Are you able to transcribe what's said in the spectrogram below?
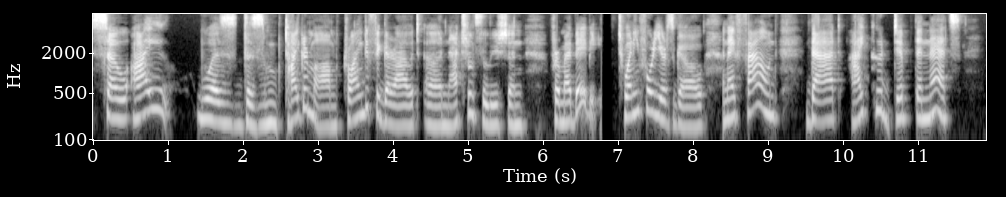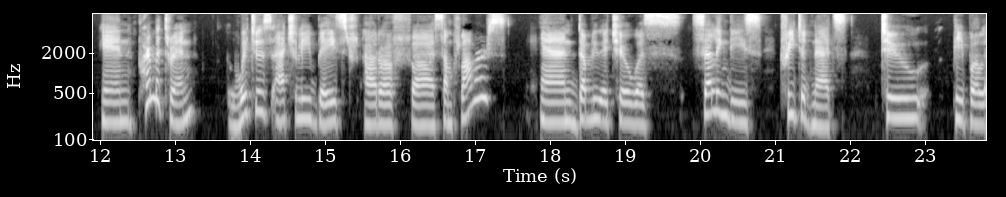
So I was this tiger mom trying to figure out a natural solution for my baby 24 years ago. And I found that I could dip the nets in permethrin, which is actually based out of uh, sunflowers. And WHO was selling these treated nets to people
